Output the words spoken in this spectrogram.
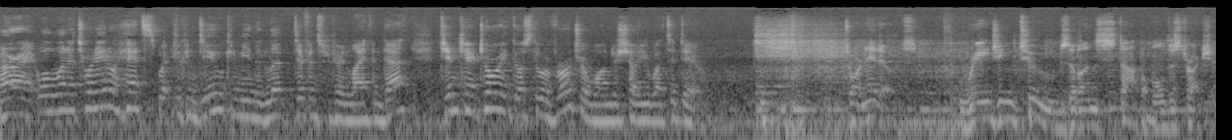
All right. Well, when a tornado hits, what you can do can mean the difference between life and death. Jim Cantore goes through a virtual one to show you what to do. Tornadoes, raging tubes of unstoppable destruction.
